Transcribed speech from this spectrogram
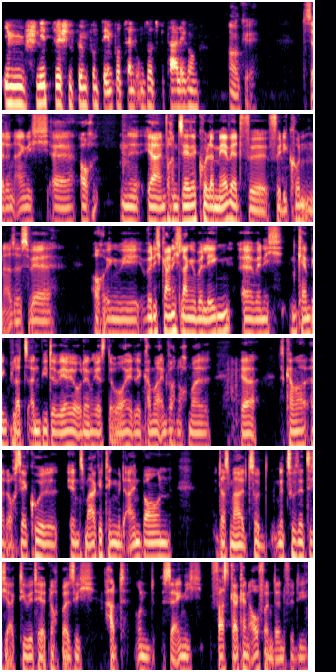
im Schnitt zwischen 5 und 10 Prozent Umsatzbeteiligung. Okay. Das ist ja dann eigentlich äh, auch eine, ja, einfach ein sehr, sehr cooler Mehrwert für, für die Kunden. Also es wäre auch irgendwie, würde ich gar nicht lange überlegen, äh, wenn ich ein Campingplatzanbieter wäre oder ein Restaurant hätte, kann man einfach nochmal, ja, das kann man halt auch sehr cool ins Marketing mit einbauen, dass man halt so eine zusätzliche Aktivität noch bei sich hat und ist ja eigentlich fast gar kein Aufwand dann für die.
